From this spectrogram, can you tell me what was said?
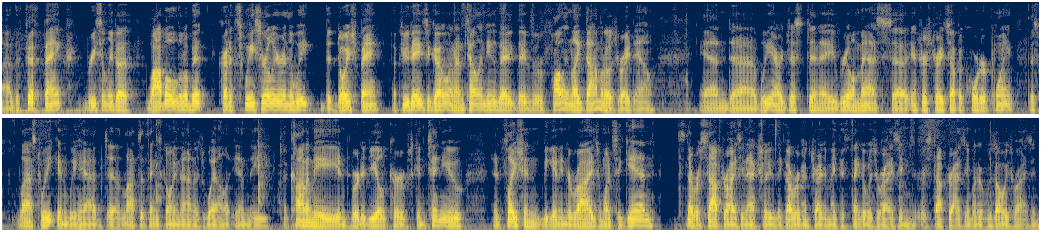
uh, the fifth bank recently to wobble a little bit. Credit Suisse earlier in the week, the Deutsche Bank a few days ago, and I'm telling you, they, they're falling like dominoes right now and uh, we are just in a real mess. Uh, interest rates up a quarter point this last week, and we had uh, lots of things going on as well in the economy. Inverted yield curves continue, inflation beginning to rise once again. It's never stopped rising, actually. The government tried to make us think it was rising or stopped rising, but it was always rising.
